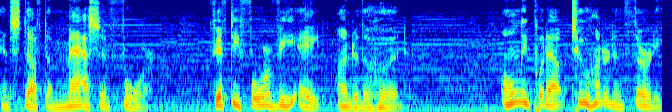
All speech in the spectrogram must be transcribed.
and stuffed a massive 4, 54 V8 under the hood. Only put out 230,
